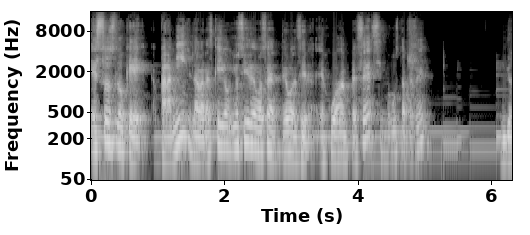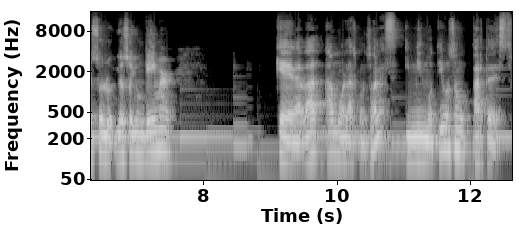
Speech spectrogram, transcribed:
esto es lo que, para mí, la verdad es que yo, yo sí debo, ser, debo decir, he jugado en PC, si me gusta PC. Yo, solo, yo soy un gamer que de verdad amo las consolas y mis motivos son parte de esto.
